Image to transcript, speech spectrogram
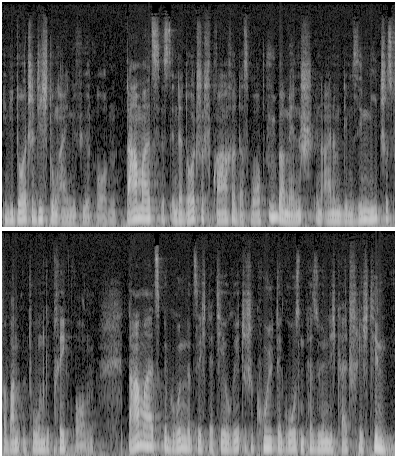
in die deutsche Dichtung eingeführt worden. Damals ist in der deutschen Sprache das Wort Übermensch in einem dem Sinn Nietzsches verwandten Ton geprägt worden. Damals begründet sich der theoretische Kult der großen Persönlichkeit schlichthin,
